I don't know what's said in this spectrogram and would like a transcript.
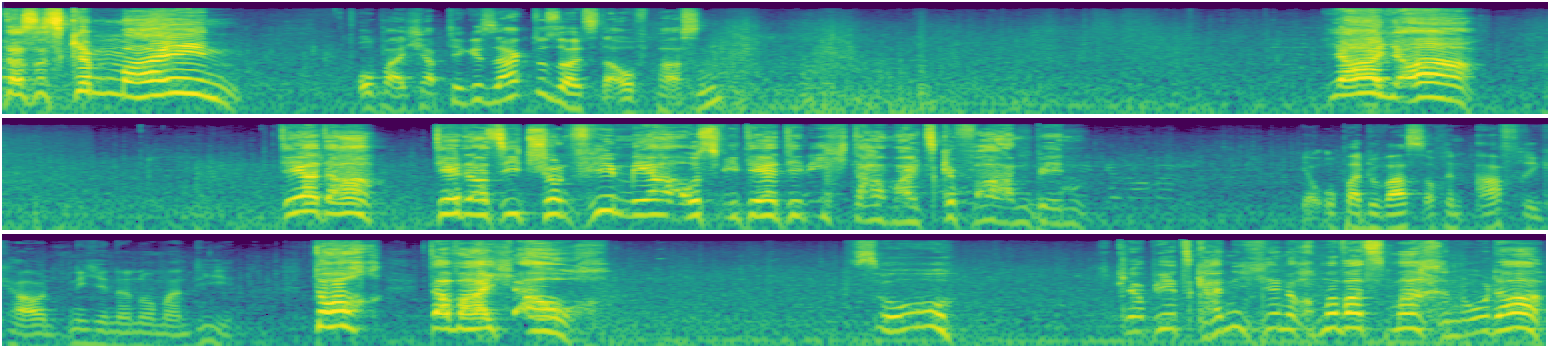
Das ist gemein! Opa, ich hab dir gesagt, du sollst aufpassen. Ja, ja! Der da, der da sieht schon viel mehr aus wie der, den ich damals gefahren bin. Ja, Opa, du warst auch in Afrika und nicht in der Normandie. Doch, da war ich auch. So. Ich glaube, jetzt kann ich hier noch mal was machen, oder?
